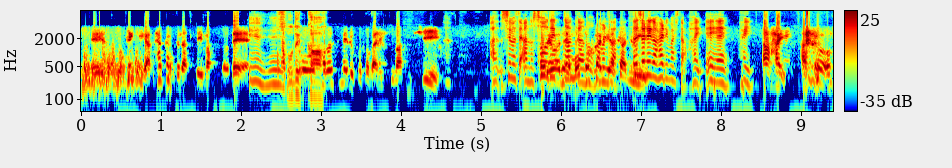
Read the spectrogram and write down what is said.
う、えー席が高くなっていますので、ええええ。そうでっか。楽しめることができますし、あすいませんあのそうでっかってあのダジャレが入りました。はいええはい。あはい。あの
